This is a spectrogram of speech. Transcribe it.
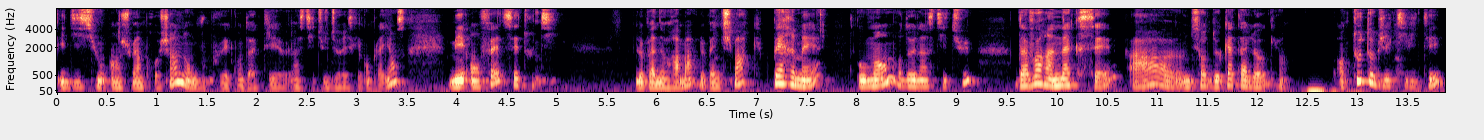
édition en juin prochain, donc vous pouvez contacter l'Institut du risque et compliance. Mais en fait, cet outil le panorama, le benchmark, permet aux membres de l'Institut d'avoir un accès à euh, une sorte de catalogue, en toute objectivité,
